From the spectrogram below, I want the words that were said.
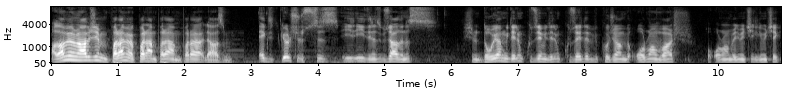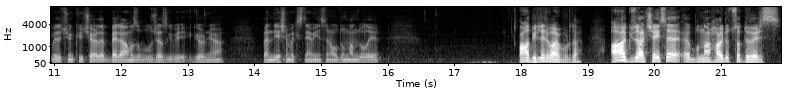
Alamıyorum abicim. Param yok. Param param. Para lazım. Exit görüşürüz. Siz iyi, iyiydiniz. Güzeldiniz. Şimdi doğuya mı gidelim kuzeye mi gidelim? Kuzeyde bir kocaman bir orman var. O orman benim hiç ilgimi çekmedi çünkü içeride belamızı bulacağız gibi görünüyor. Ben de yaşamak isteyen bir insan olduğumdan dolayı. Aa birileri var burada. Aa güzel şeyse e, bunlar haydutsa döveriz.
